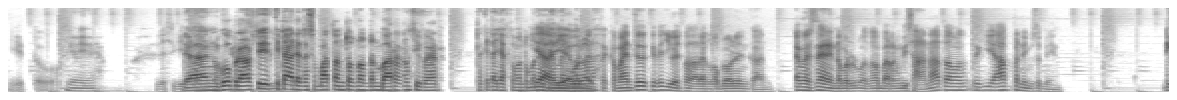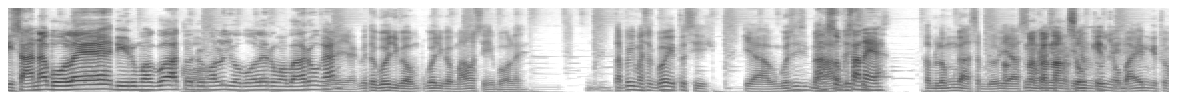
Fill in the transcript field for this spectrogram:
gitu Iya, iya. Dari segi Dan gue berarti kontroversinya. kita ada kesempatan untuk nonton bareng sih, Fer. Kita, kita ajak teman-teman Iya yang main iya bola lah. Kemarin tuh kita juga sempat ada ngobrolin kan. Eh maksudnya ngobrol nonton bareng di sana atau maksudnya apa nih maksudnya? Di sana boleh, di rumah gua atau di Oh. rumah lu juga boleh, rumah baru kan. Iya iya, gitu gue juga gue juga mau sih boleh. Tapi maksud gue itu sih, ya gue sih Langsung ke berharap sih sana ya. sebelum enggak sebelum ya Nonton langsung hidup tuh gitu ya. nyobain gitu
